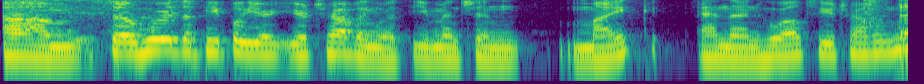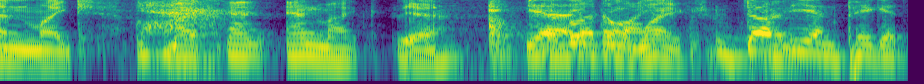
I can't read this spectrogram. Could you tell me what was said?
um, so who are the people you're, you're traveling with? You mentioned Mike, and then who else are you traveling with? And Mike. Mike and, and Mike. Yeah. Yeah, They're both called Mike. Mike. Duffy and Piggott.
